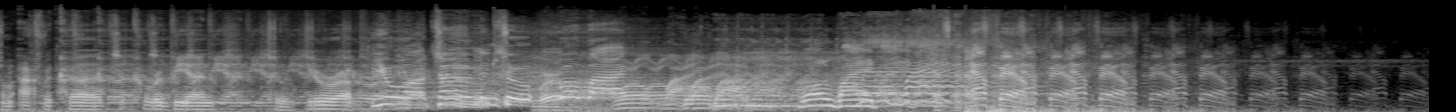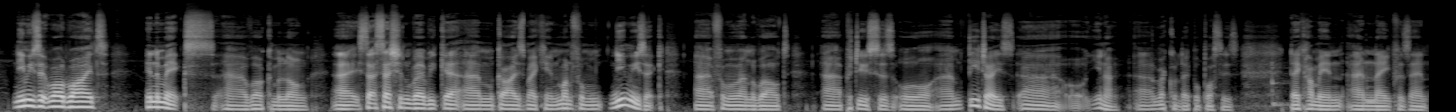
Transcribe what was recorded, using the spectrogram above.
from Africa to Caribbean to Europe. You are turned into worldwide. Worldwide. Worldwide. Worldwide. FM. New music worldwide in the mix. Uh, welcome along. Uh, it's that session where we get um, guys making wonderful new music uh, from around the world. Uh, producers or um, DJs, uh, or you know, uh, record label bosses, they come in and they present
